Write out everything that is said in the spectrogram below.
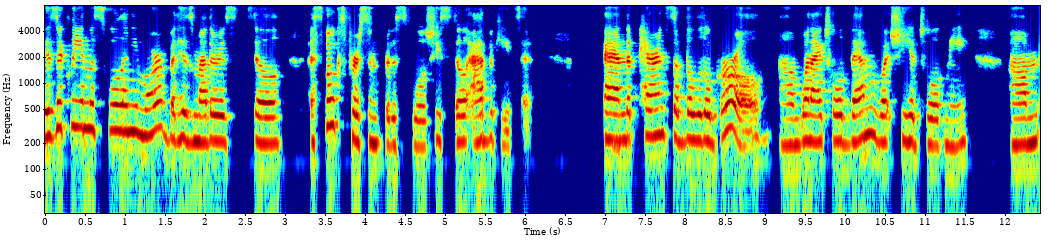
physically in the school anymore, but his mother is still a spokesperson for the school. She still advocates it. And the parents of the little girl, um, when I told them what she had told me, um,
